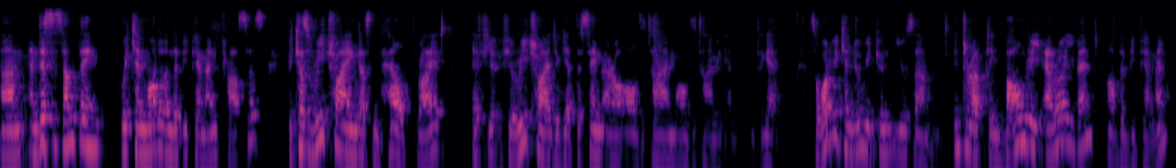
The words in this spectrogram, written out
Um, and this is something we can model in the BPMN process because retrying doesn't help, right? If you, if you retry it, you get the same error all the time, all the time again and again. So what we can do, we can use an interrupting boundary error event of the BPMN.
